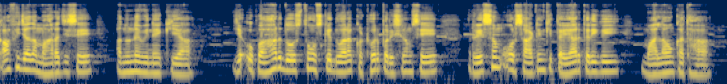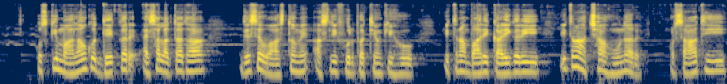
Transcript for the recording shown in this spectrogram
काफ़ी ज़्यादा महाराज जी से अनुनय विनय किया। यह उपहार दोस्तों उसके द्वारा कठोर परिश्रम से रेशम और साटिन की तैयार करी गई मालाओं का था। उसकी मालाओं को देखकर ऐसा लगता था जैसे वास्तव में असली फूल पत्तियों की हो। इतना बारीक कारीगरी, इतना अच्छा हुनर और साथ ही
